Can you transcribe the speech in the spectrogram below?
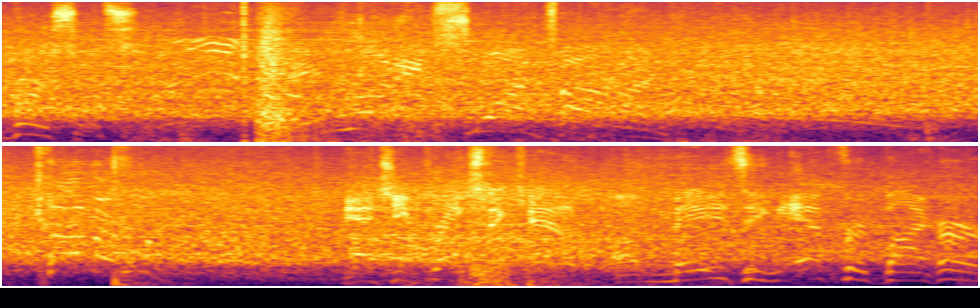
Reversals. A running swanton. Cover. And she breaks the count. Amazing effort by her.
